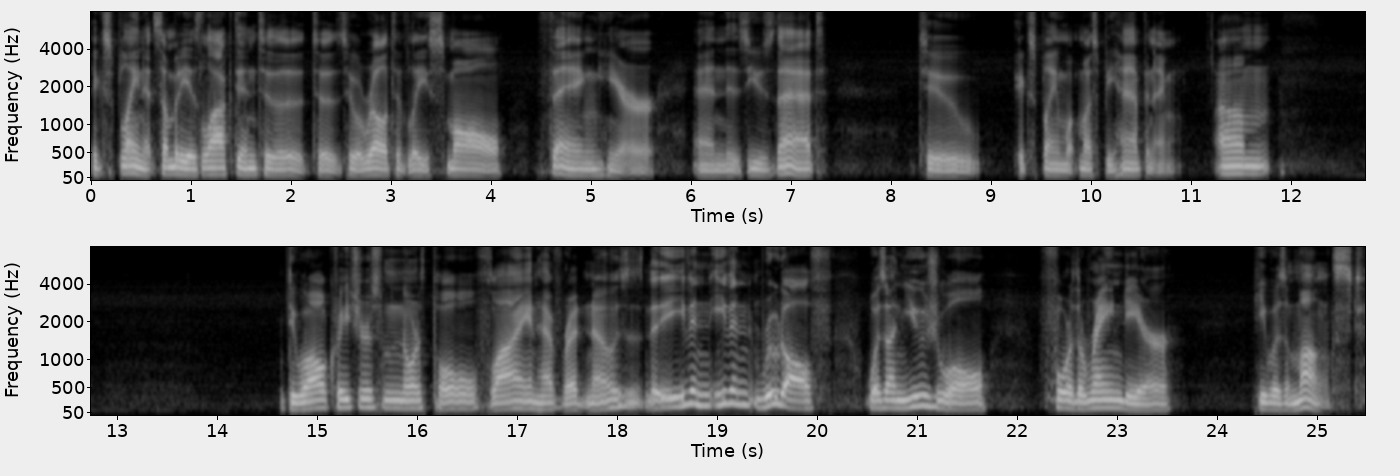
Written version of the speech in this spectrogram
explain it. Somebody is locked into to, to a relatively small thing here and has used that to explain what must be happening. Um, do all creatures from the North Pole fly and have red noses? Even even Rudolph was unusual for the reindeer he was amongst,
